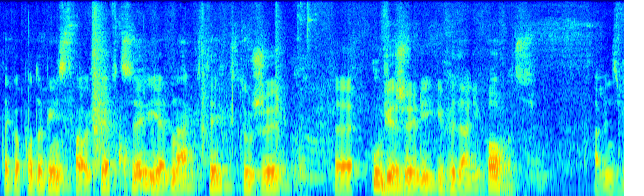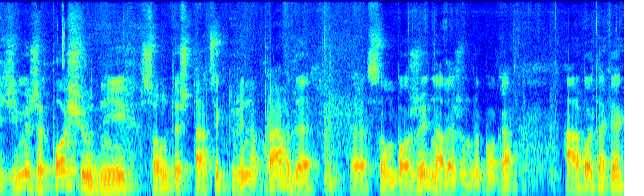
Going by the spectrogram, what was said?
tego podobieństwa o siewcy jednak tych, którzy e, uwierzyli i wydali owoc. A więc widzimy, że pośród nich są też tacy, którzy naprawdę są Boży, należą do Boga, albo tak jak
